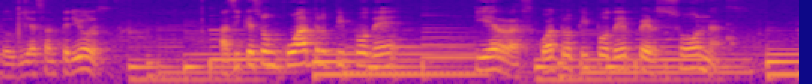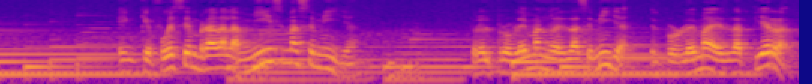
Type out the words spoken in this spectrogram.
los días anteriores. Así que son cuatro tipos de tierras, cuatro tipos de personas en que fue sembrada la misma semilla, pero el problema no es la semilla, el problema es la tierra.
